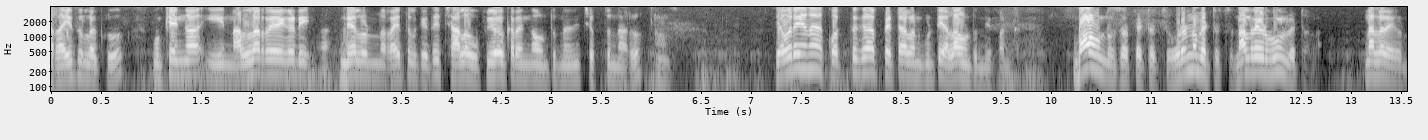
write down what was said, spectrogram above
రైతులకు ముఖ్యంగా ఈ నల్లరేగడి నేల ఉన్న రైతులకైతే చాలా ఉపయోగకరంగా ఉంటుందని చెప్తున్నారు. ఎవరైనా కొత్తగా పెట్టాలనుకుంటే ఎలా ఉంటుంది ఈ పంట? బాగుంటుంది సార్ పెట్టొచ్చు. ఎవరన్నా పెట్టొచ్చు. నలభై ఏడు భూములు పెట్టాలి? నల్లరేగడి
